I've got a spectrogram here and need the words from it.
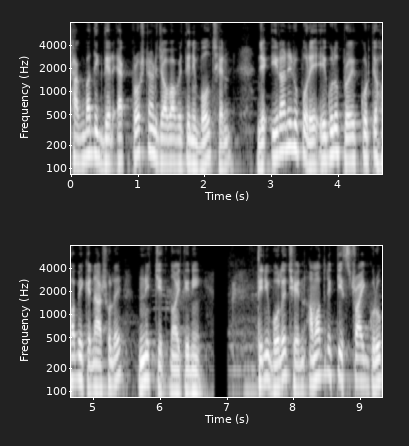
সাংবাদিকদের এক প্রশ্নের জবাবে তিনি বলছেন যে, ইরানের উপরে এগুলো প্রয়োগ করতে হবে কিনা আসলে নিশ্চিত নয় তিনি। তিনি বলেছেন, আমাদের একটি স্ট্রাইক গ্রুপ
